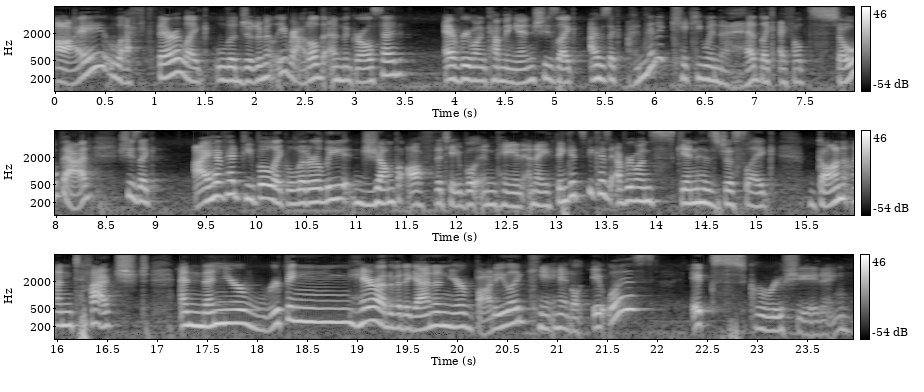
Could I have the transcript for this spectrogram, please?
I left there like legitimately rattled, and the girl said, Everyone coming in, she's like, I was like, I'm gonna kick you in the head. Like, I felt so bad. She's like, I have had people like literally jump off the table in pain. And I think it's because everyone's skin has just like gone untouched. And then you're ripping hair out of it again, and your body like can't handle it. Was excruciating.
